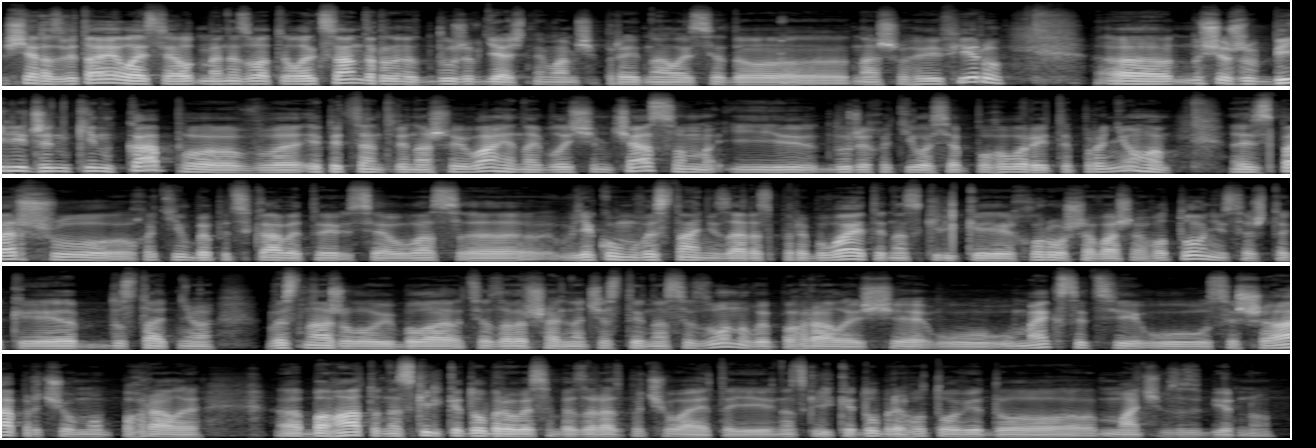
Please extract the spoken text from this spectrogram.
Ще раз вітаю, Леся. Мене звати Олександр. Дуже вдячний вам, що приєдналися до нашого ефіру. Е, Ну що ж, Білі Джин Кінг Кап в епіцентрі нашої уваги найближчим часом, і дуже хотілося поговорити про нього. Е, Спершу хотів би поцікавитися у вас, е, в якому ви стані зараз перебуваєте, наскільки хороша ваша готовність. Все ж таки достатньо виснажливою була ця завершальна частина сезону. Ви пограли ще у, Мексиці, у США, причому пограли е, багато. Наскільки добре ви себе зараз почуваєте, і наскільки добре готові до матчів за збірну?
